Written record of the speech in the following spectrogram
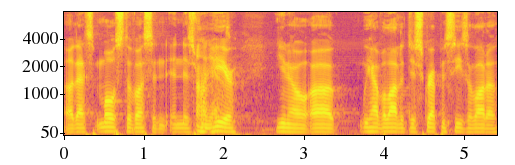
Uh, that's most of us in, in this oh, room oh, yes. here. You know, uh, we have a lot of discrepancies, a lot of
